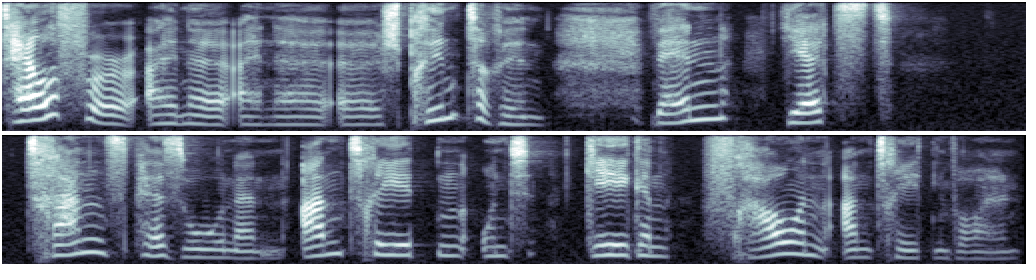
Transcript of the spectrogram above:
Telfer, eine, eine äh, Sprinterin. Wenn jetzt Transpersonen antreten und gegen Frauen antreten wollen.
